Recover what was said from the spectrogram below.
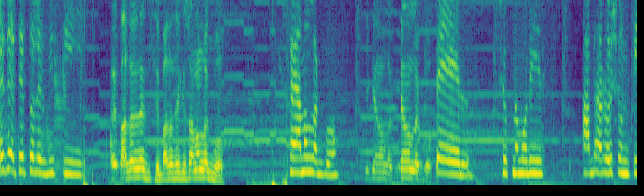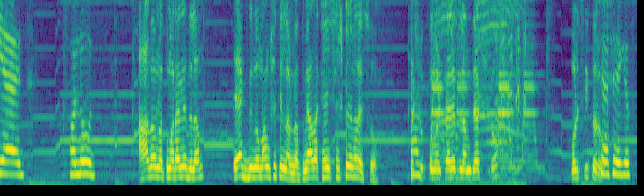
এই যে তেতলের বিচি বাজারে যাইতেছি বাজার থেকে কিছু আনার লাগবো? হ্যাঁ আনার লাগবো। কি কেনার লাগবে? কেনার লাগবো? তেল শুকনো মরিচ আদা রসুন পেঁয়াজ হলুদ। আদাও না তোমার এনে দিলাম। একদিনও মাংস কিনলাম না তুমি আদা খাই শেষ করে ফেলাইছো। শুক্তো মরিচ এনে দিলাম দেড়শো। মরিচ কি করো? শেষ হয়ে গেছে।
